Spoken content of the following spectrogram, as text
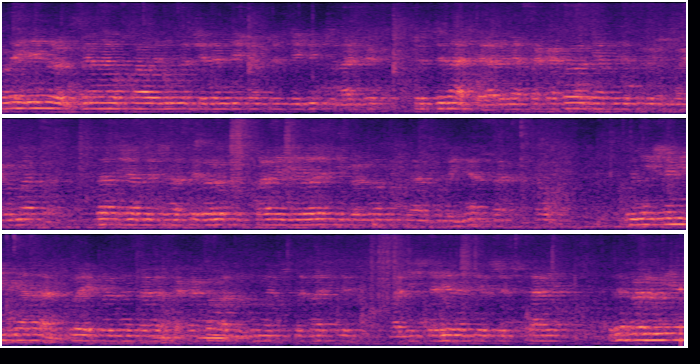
Kolejny druk. Zmiana uchwały nr 70 przez 10 13 przez 13 Rady Miasta Krakowa z dnia 27 marca 2013 roku w sprawie wieloletniej prognozy finansowej miasta Krakowa. Późniejszymi zmianami. Projekt prezydenta miasta Krakowa to numer 14 21 pierwsze czytanie. Referuje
